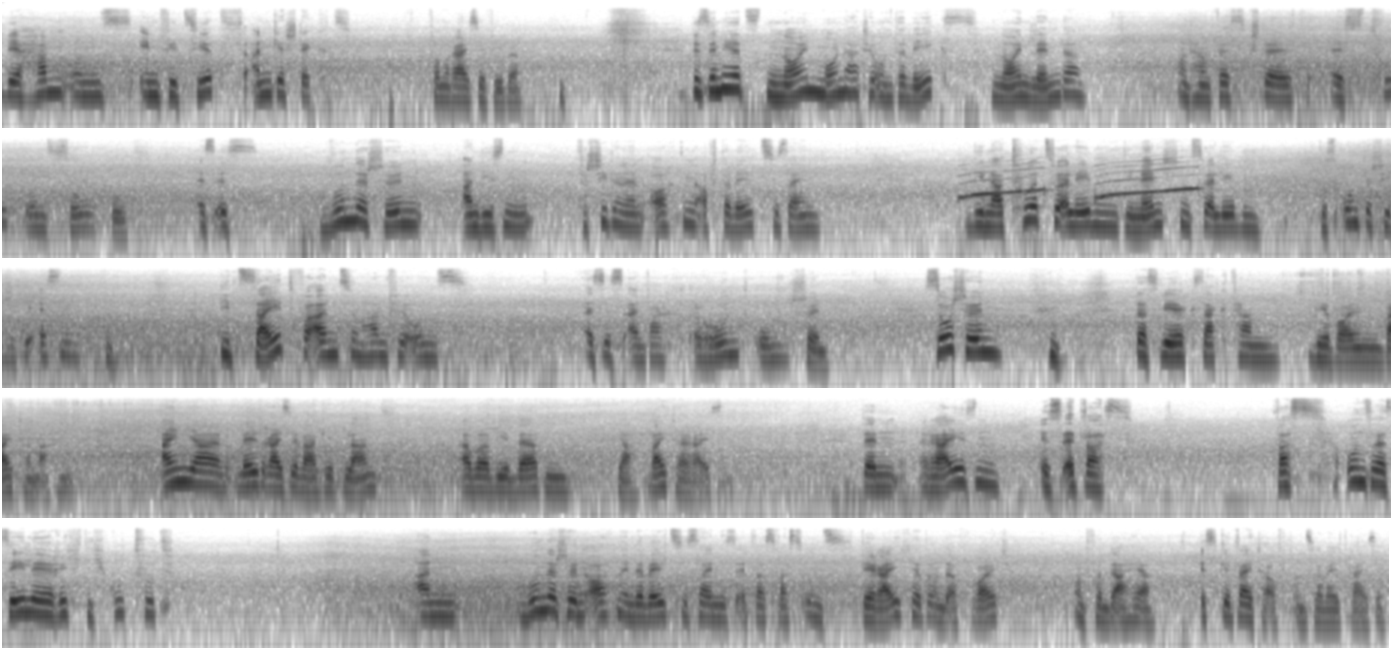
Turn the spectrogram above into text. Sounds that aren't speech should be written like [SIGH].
Wir haben uns infiziert, angesteckt vom Reisefieber. Wir sind jetzt neun Monate unterwegs, neun Länder und haben festgestellt, es tut uns so gut. Es ist wunderschön, an diesen verschiedenen Orten auf der Welt zu sein, die Natur zu erleben, die Menschen zu erleben, das unterschiedliche Essen, die Zeit vor allem zu haben für uns. Es ist einfach rundum schön. So schön, [LAUGHS] dass wir gesagt haben, wir wollen weitermachen. Ein Jahr Weltreise war geplant, aber wir werden ja, weiterreisen. Denn Reisen ist etwas, was unserer Seele richtig gut tut. An wunderschönen Orten in der Welt zu sein, ist etwas, was uns bereichert und erfreut. Und von daher, es geht weiter auf unserer Weltreise.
